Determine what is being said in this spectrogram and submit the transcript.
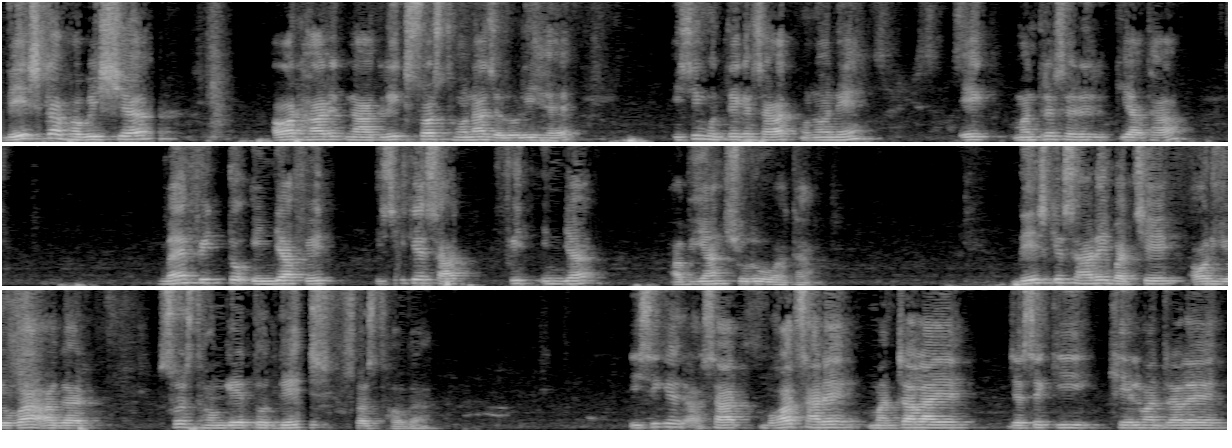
देश का भविष्य और हर एक नागरिक स्वस्थ होना ज़रूरी है। इसी मुद्दे के साथ उन्होंने एक मंत्र शरीर किया था, मैं फिट तो इंडिया फिट, इसी के साथ फिट इंडिया अभियान शुरू हुआ था। देश के सारे बच्चे और युवा अगर स्वस्थ होंगे तो देश स्वस्थ होगा। इसी के साथ बहुत सारे मंत्रालय, जैसे कि खेल मंत्रालय,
